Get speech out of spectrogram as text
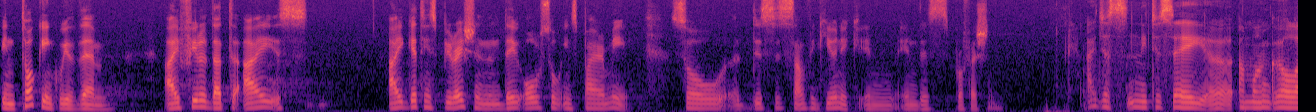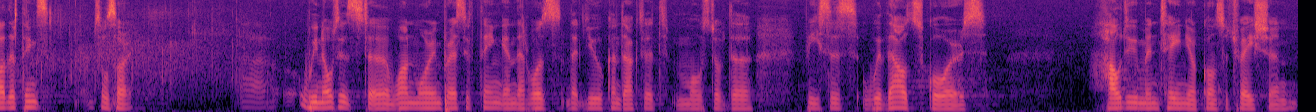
in talking with them, I feel that I, I get inspiration and they also inspire me. So uh, this is something unique in, in this profession. I just need to say, uh, among all other things, I'm so sorry. Uh, we noticed uh, one more impressive thing, and that was that you conducted most of the pieces without scores. How do you maintain your concentration?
